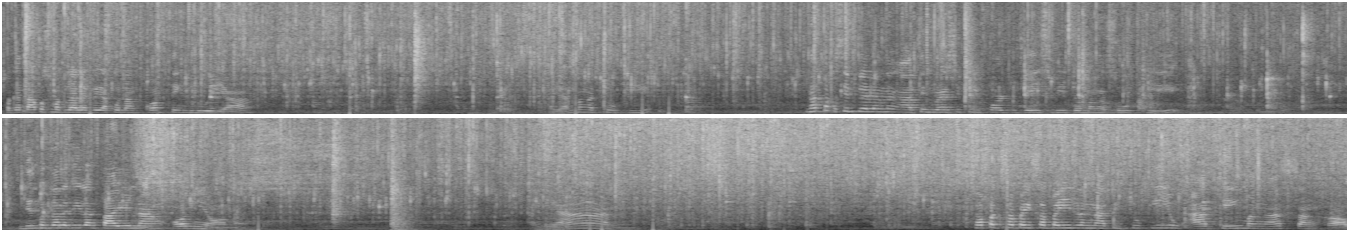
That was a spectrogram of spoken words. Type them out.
Pagkatapos maglalagay ako ng konting luya. Ayan mga chuki. Napakasimple lang ng ating recipe for today's video mga suki. Then maglalagay lang tayo ng onions. Ayan. So, pagsabay-sabay lang natin, Chuki, yung ating mga sangkap.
